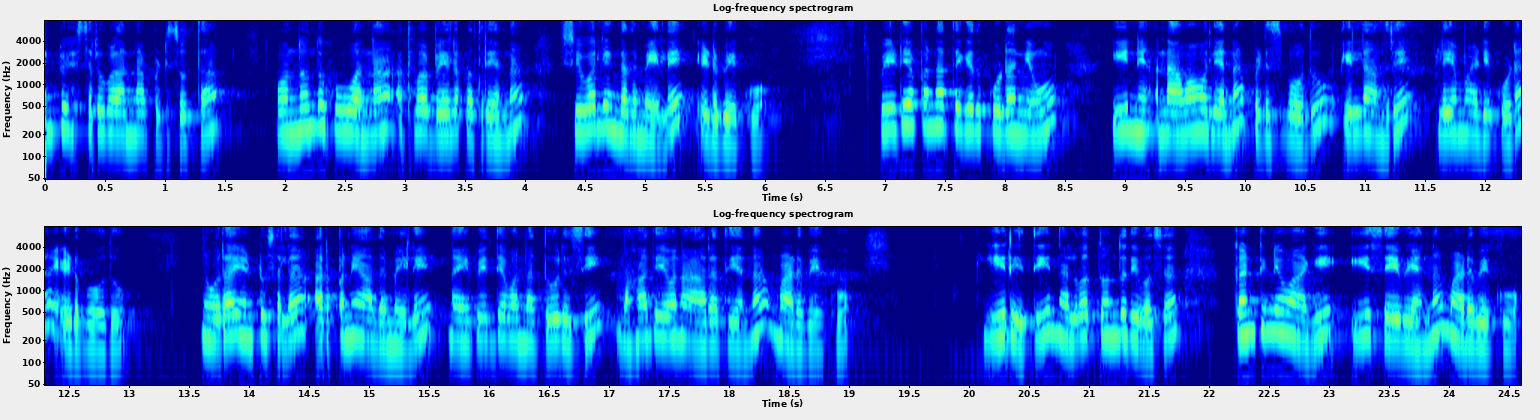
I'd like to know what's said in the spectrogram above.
ಎಂಟು ಹೆಸರುಗಳನ್ನು ಪಠಿಸುತ್ತಾ ಒಂದೊಂದು ಹೂವನ್ನು ಅಥವಾ ಬೇಲಪತ್ರೆಯನ್ನು ಶಿವಲಿಂಗದ ಮೇಲೆ ಇಡಬೇಕು. ಪಿ ಡಿ ಎಫನ್ನು ತೆಗೆದು ಕೂಡ ನೀವು ಈ ನಾಮಾವಳಿಯನ್ನು ಪಠಿಸ್ಬೋದು ಇಲ್ಲಾಂದರೆ ಪ್ಲೇ ಮಾಡಿ ಕೂಡ ಇಡ್ಬೋದು. ನೂರ ಎಂಟು ಸಲ ಅರ್ಪಣೆ ಆದ ಮೇಲೆ ನೈವೇದ್ಯವನ್ನು ತೋರಿಸಿ ಮಹಾದೇವನ ಆರತಿಯನ್ನು ಮಾಡಬೇಕು. ಈ ರೀತಿ ನಲವತ್ತೊಂದು ದಿವಸ ಕಂಟಿನ್ಯೂ ಆಗಿ ಈ ಸೇವೆಯನ್ನು ಮಾಡಬೇಕು.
